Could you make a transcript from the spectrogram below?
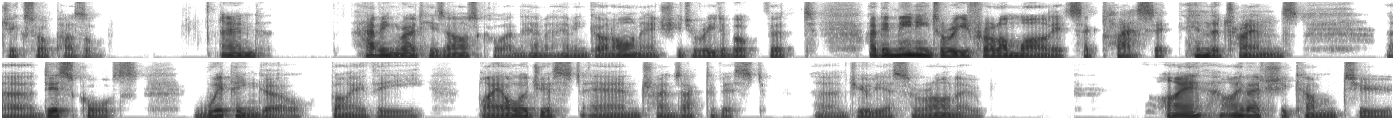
jigsaw puzzle. And having read his article and having gone on actually to read a book that I've been meaning to read for a long while, it's a classic in the trans uh, discourse, Whipping Girl by the biologist and trans activist uh, Julia Serano. I, I've actually come to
